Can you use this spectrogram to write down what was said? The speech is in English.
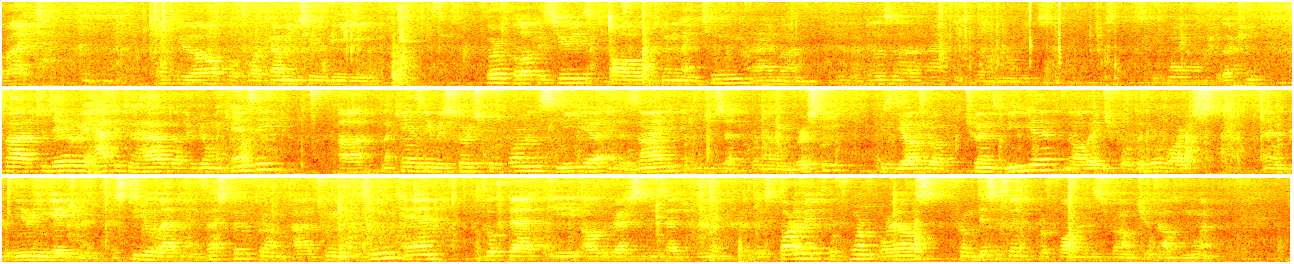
All right. Thank you all for, for coming to the fourth colloquial series, fall 2019. I'm um, Bilza. I think um, skip my own introduction. Uh, today we're very happy to have Dr. Jon McKenzie. Uh, McKenzie research performance, media, and design and teaches at Cornell University. He's the author of Transmedia, Knowledge for Liberal Arts and Community Engagement, a Studio Lab Manifesto from uh, 2019, and a book that the, all the grad students had to read. At least part of it, Perform or Else, From Discipline to Performance from 2001.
